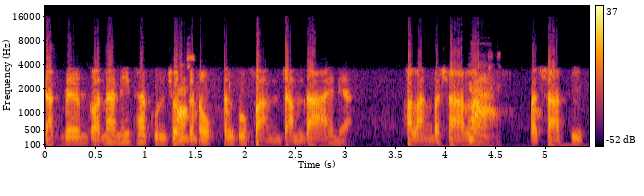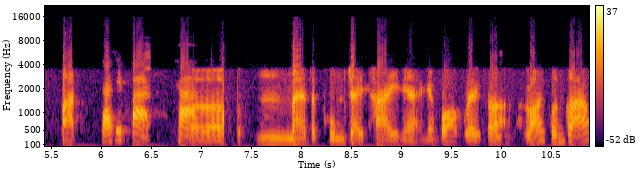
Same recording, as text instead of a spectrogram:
จากเดิมก่อนหน้านี้ถ้าคุณชนค่ะกนกท่านผู้ฟังจำได้เนี่ย พลังประชารัฐค่ะประชาธิปัตย์ประชาธิปัตย์ค่ะเอ่ออืมแม้แต่ภูมิใจไทยเนี่ย ยังบอกเลยก็ร้อยคนก็เอา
